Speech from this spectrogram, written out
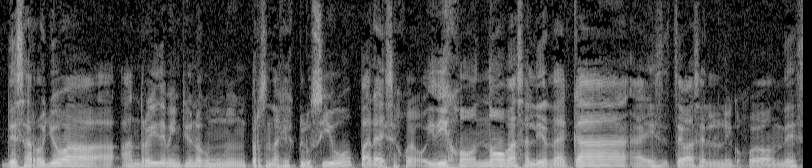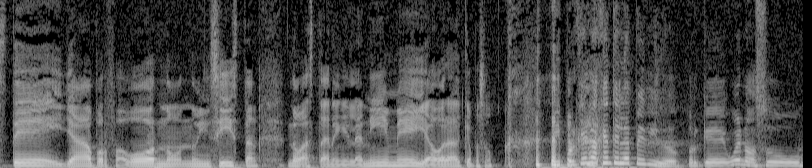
desarrolló a, a Android 21 como un personaje exclusivo para ese juego y dijo no va a salir de acá este va a ser el único juego donde esté y ya por favor no no insistan no va a estar en el anime y ahora qué pasó ¿Y por qué la gente le ha pedido? Porque, bueno, su.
